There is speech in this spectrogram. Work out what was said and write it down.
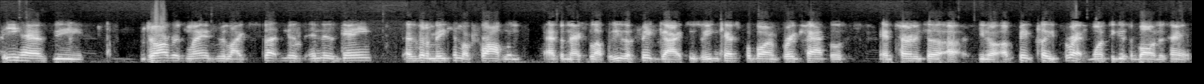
he has the Jarvis Landry like suddenness in this game that's going to make him a problem at the next level. He's a big guy too, so he can catch the football and break tackles and turn into a you know a big play threat once he gets the ball in his hands.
